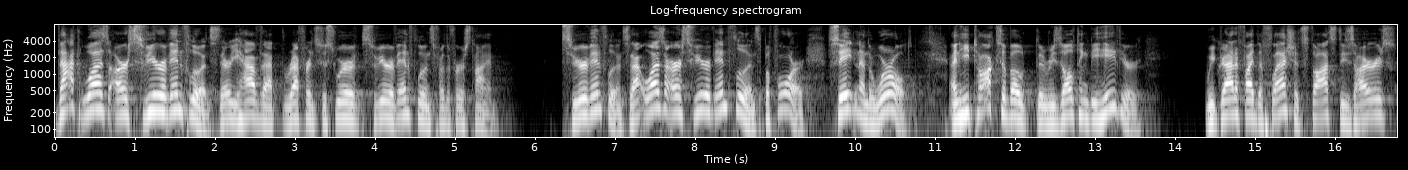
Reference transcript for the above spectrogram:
That was our sphere of influence. There you have that reference to sphere of influence for the first time. Sphere of influence. That was our sphere of influence before Satan and the world. And he talks about the resulting behavior. We gratified the flesh, its thoughts, desires,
